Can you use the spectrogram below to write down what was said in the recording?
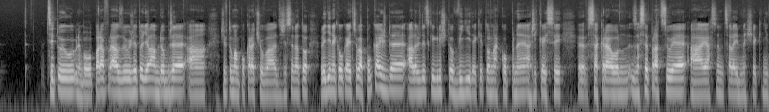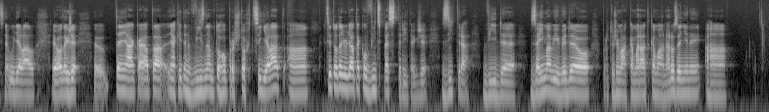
cituju nebo parafrázuju, že to dělám dobře a že v tom mám pokračovat, že se na to lidi nekoukají třeba po každé, ale vždycky, když to vidí, tak je to nakopné a říkají si, eh, sakra, on zase pracuje a já jsem celý dnešek nic neudělal. Jo, takže to je nějaká ta, nějaký ten význam toho, proč to chci dělat a chci to teď udělat jako víc pestrý, takže zítra vyjde zajímavý video, protože má kamarádka má narozeniny a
